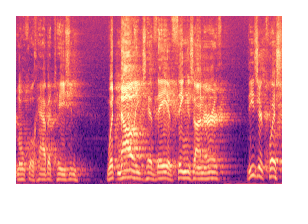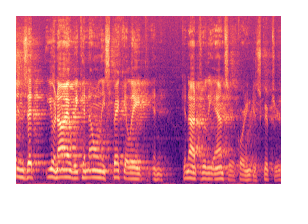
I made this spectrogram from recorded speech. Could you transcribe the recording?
local habitation? What knowledge have they of things on earth? These are questions that you and I, we can only speculate and cannot really answer according to Scripture.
